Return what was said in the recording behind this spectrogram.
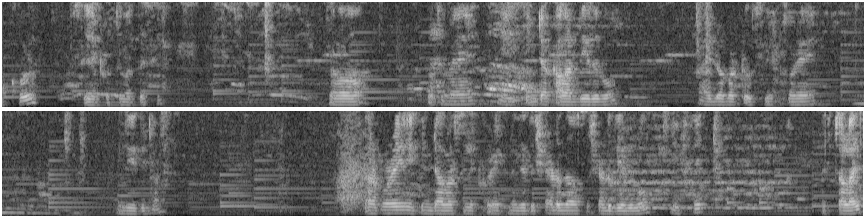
অক্ষর সিলেক্ট করতে পারতেছি। তো প্রথমে এই তিনটা কালার দিয়ে দেব। আইড্রপার টুল সিলেক্ট করে দিয়ে দিলাম। তারপরে এই তিনটা আবার সিলেক্ট করে এখানে যেহেতু শ্যাডো দেওয়া আছে শ্যাডো দিয়ে দেবো। ইফেক্ট স্টাইলাইজ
